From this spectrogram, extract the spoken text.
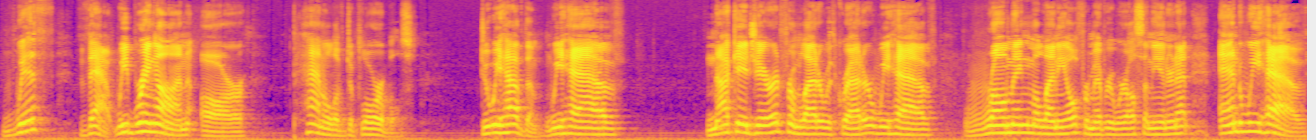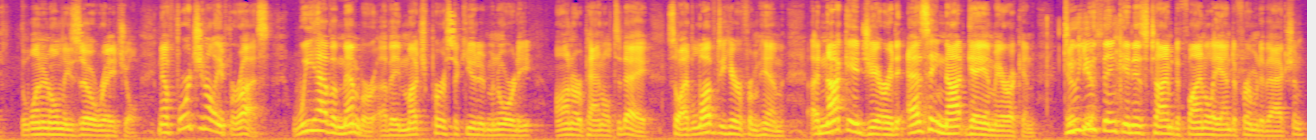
with that, we bring on our panel of deplorables. Do we have them? We have Nake Jared from Louder with Crowder. We have roaming millennial from everywhere else on the internet, and we have the one and only Zo Rachel. Now, fortunately for us, we have a member of a much persecuted minority on our panel today, so I'd love to hear from him. Uh, not gay Jared, as a not gay American, do you. you think it is time to finally end affirmative action?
